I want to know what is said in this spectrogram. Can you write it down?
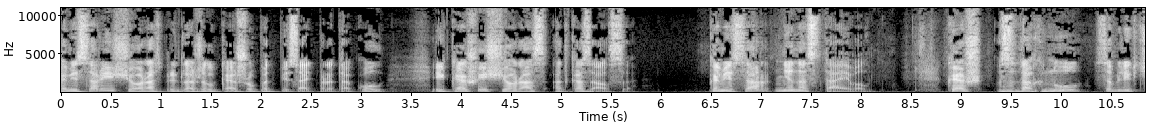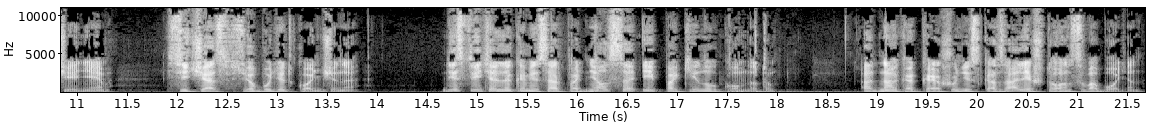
Комиссар еще раз предложил Кэшу подписать протокол, и Кэш еще раз отказался. Комиссар не настаивал. Кэш вздохнул с облегчением. Сейчас все будет кончено. Действительно, комиссар поднялся и покинул комнату. Однако Кэшу не сказали, что он свободен.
